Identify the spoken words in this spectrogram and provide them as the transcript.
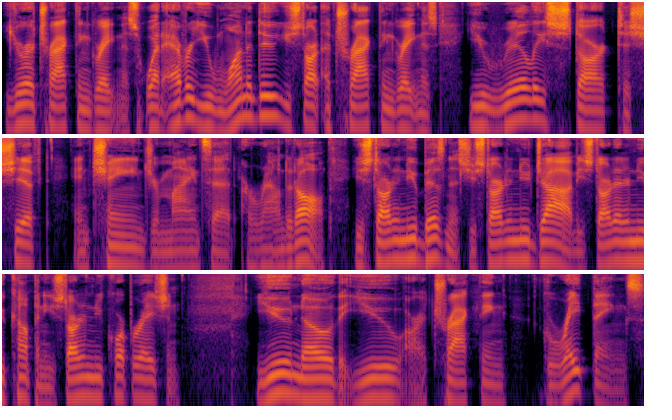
you're attracting greatness. Whatever you want to do, you start attracting greatness. You really start to shift and change your mindset around it all. You start a new business, you start a new job, you start at a new company, you start a new corporation you know that you are attracting great things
